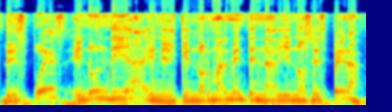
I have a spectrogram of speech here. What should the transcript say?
Después en un día en el que normalmente nadie nos espera.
